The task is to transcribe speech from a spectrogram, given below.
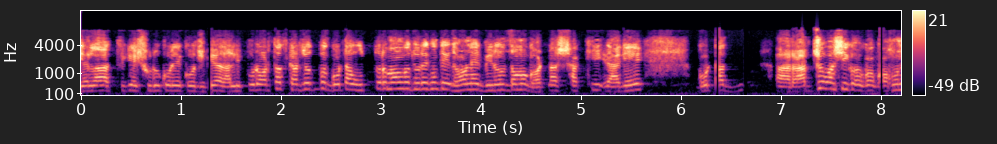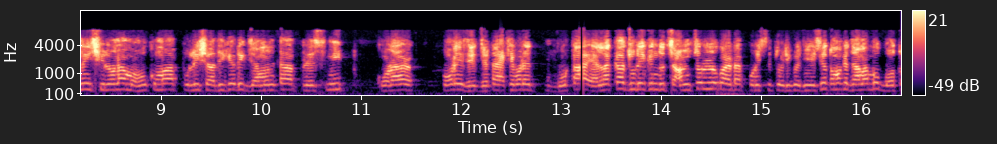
জেলা থেকে শুরু করে কোচবিহার, আলিপুর, অর্থাৎ কার্যত গোটা উত্তরবঙ্গ জুড়ে কিন্তু এই ধরনের বিরলতম ঘটনার সাক্ষী এর আগে গোটা রাজ্যবাসী কখনোই ছিল না। মহকুমা, পুলিশ আধিকারিক যেমনটা প্রেস মিট করার পরে যেটা একেবারে গোটা এলাকা জুড়ে কিন্তু চাঞ্চল্যকর একটা পরিস্থিতি তৈরি করে দিয়েছে। তোমাকে জানাব, গত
